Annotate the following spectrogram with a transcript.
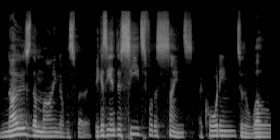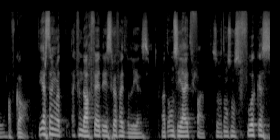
knows the mind of the Spirit because He intercedes for the saints according to the will of God. Die eerste ding wat ek vandag vir uit hierdie skrif uit wil lees wat ons hier uitvat, sodat ons ons fokus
